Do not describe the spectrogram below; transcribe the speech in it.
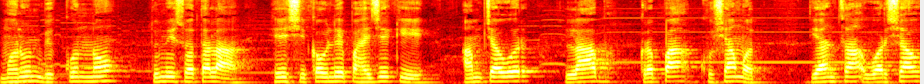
म्हणून भिक्कूंनो तुम्ही स्वतःला हे शिकवले पाहिजे की आमच्यावर लाभ कृपा खुशामत यांचा वर्षाव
